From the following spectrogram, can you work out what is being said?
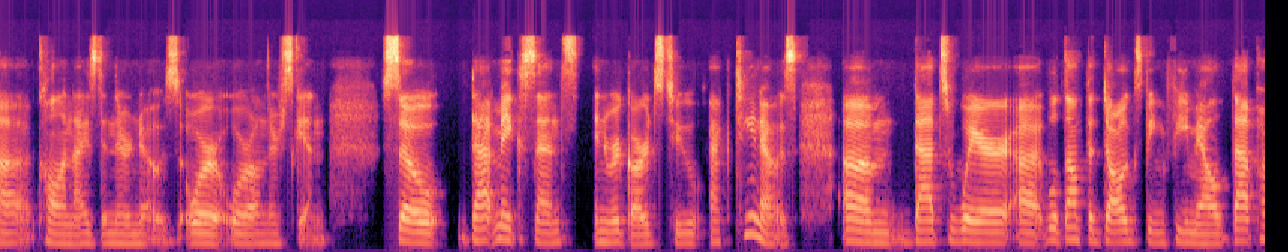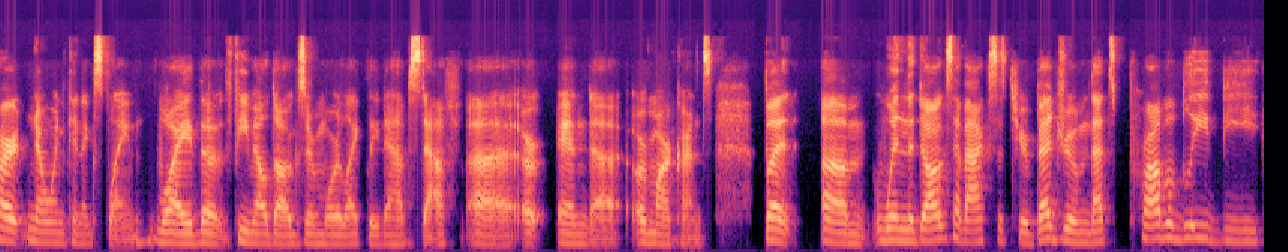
uh, colonized in their nose or or on their skin. So that makes sense in regards to actinos. Um, that's where, uh, well, not the dogs being female. That part no one can explain why the female dogs are more likely to have staph uh, or and uh, or MARCoNS. But um, when the dogs have access to your bedroom, that's probably the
